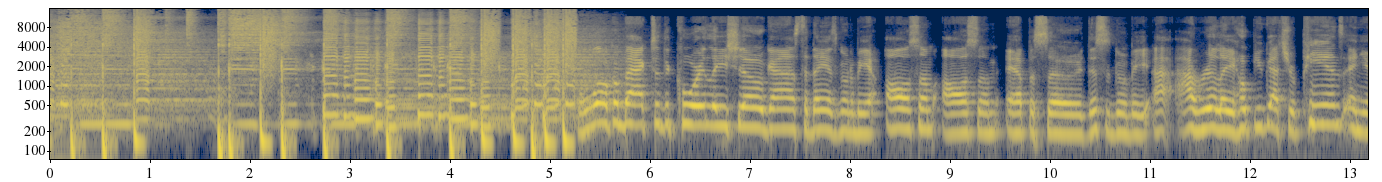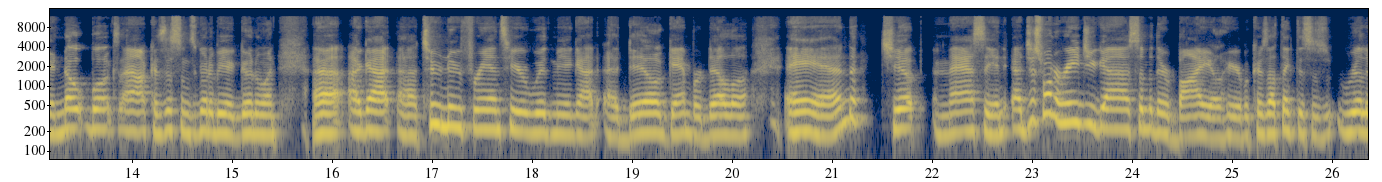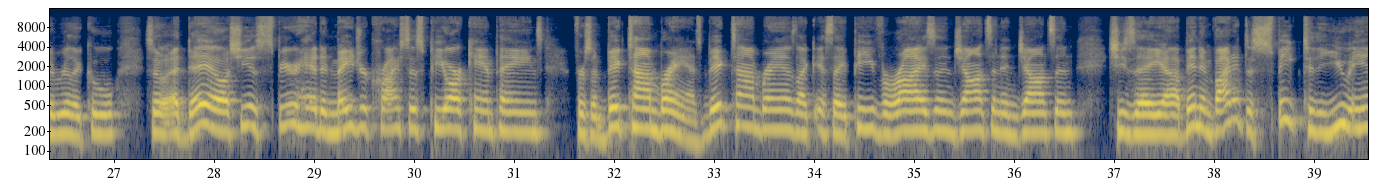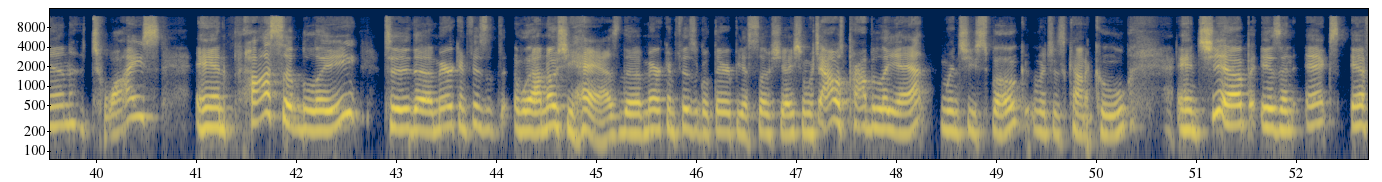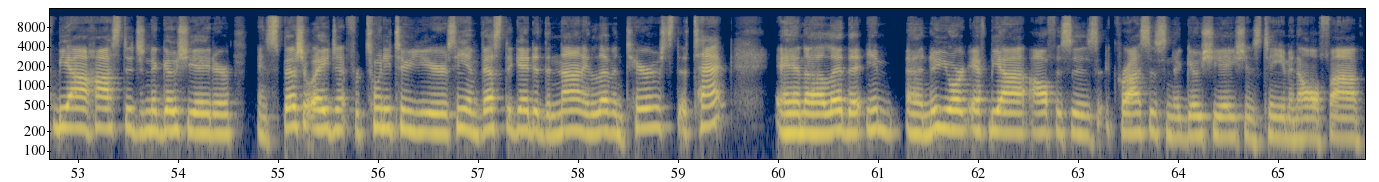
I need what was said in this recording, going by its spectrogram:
Back to the Cory Lee Show, guys. Today is going to be an awesome, awesome episode. This is going to be, I, I really hope you got your pens and your notebooks out because this one's going to be a good one. Uh, I got uh, two new friends here with me. I got Adele Gambardella and Chip Massey. And I just want to read you guys some of their bio here because I think this is really, really cool. So, Adele, she has spearheaded major crisis PR campaigns for some big time brands, big time brands like SAP, Verizon, Johnson and Johnson. She's a uh, been invited to speak to the UN twice and possibly to the American Physical. Well, I know she has the American Physical Therapy Association, which I was probably at when she spoke, which is kind of cool. And Chip is an ex FBI hostage negotiator and special agent for 22 years. He investigated the 9 11 terrorist attack and uh, led the in, uh, New York FBI office's crisis negotiations team in all five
